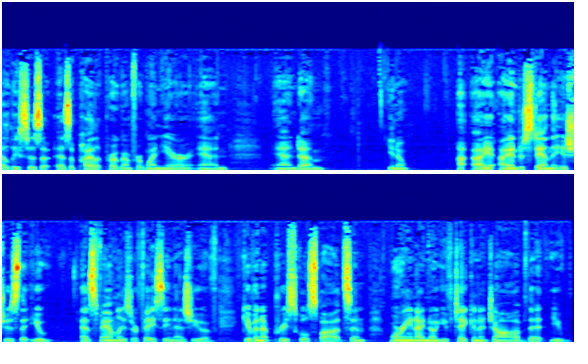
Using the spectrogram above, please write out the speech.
at least as a as a pilot program for one year, and and um, you know, I I understand the issues that you as families are facing as you have given up preschool spots. And Maureen, I know you've taken a job that you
